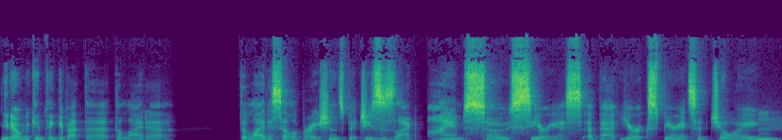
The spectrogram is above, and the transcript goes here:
you know, we can think about the the lighter the lighter celebrations, but Jesus is like, I am so serious about your experience of joy Mm.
